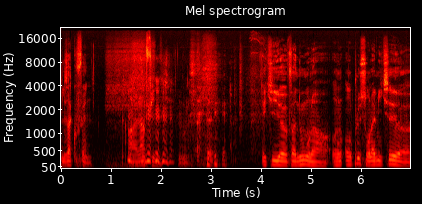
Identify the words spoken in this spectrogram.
Les acouphènes. À l'infini. Et qui, euh, enfin, nous, on l'a. on- en plus, on l'a mixé euh,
